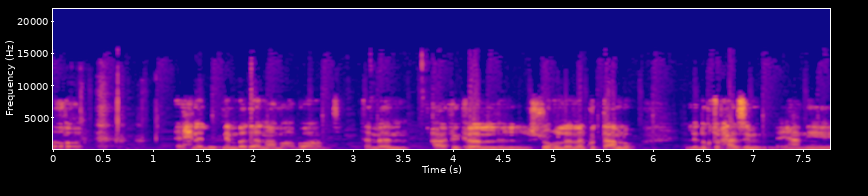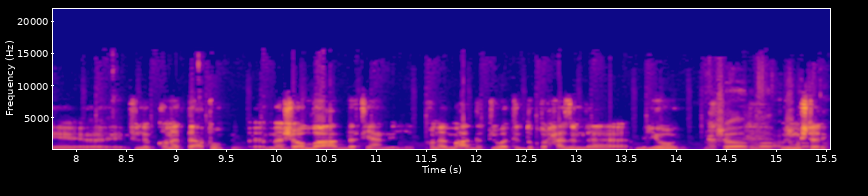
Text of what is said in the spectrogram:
آه. إحنا الاثنين بدأنا مع بعض. تمام. على فكرة الشغل اللي أنا كنت عامله لدكتور حازم يعني في القناة بتاعته ما شاء الله عدت يعني القناة عدت دلوقتي الدكتور حازم ده مليون. ما شاء الله والمشترك.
